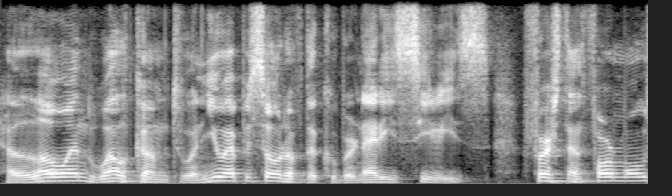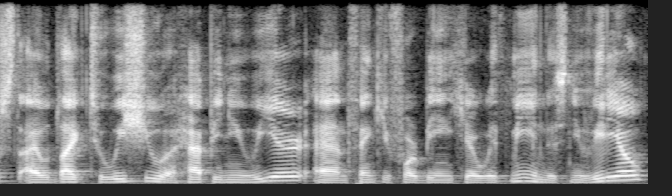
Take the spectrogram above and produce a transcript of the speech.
Hello and welcome to a new episode of the Kubernetes series. First and foremost, I would like to wish you a happy new year and thank you for being here with me in this new video.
